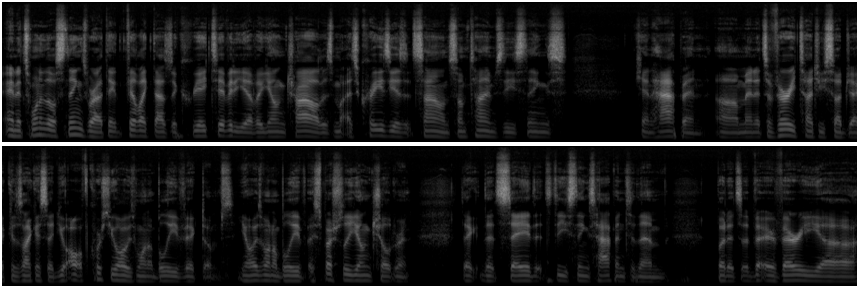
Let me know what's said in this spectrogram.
and it's one of those things where I think feel like that's the creativity of a young child as as crazy as it sounds. Sometimes these things can happen. Um, and it's a very touchy subject because, like I said, you of course you always want to believe victims. You always want to believe, especially young children, that that say that these things happen to them. But it's a very very uh,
